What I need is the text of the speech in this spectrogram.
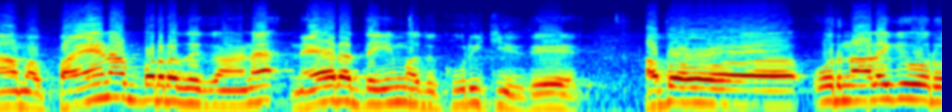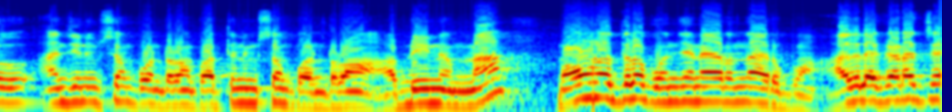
நாம் பயணப்படுறதுக்கான நேரத்தையும் அது குறிக்குது. அப்போ ஒரு நாளைக்கு ஒரு அஞ்சு நிமிஷம் பண்ணுறோம் பத்து நிமிஷம் பண்ணுறோம் அப்படின்னம்னா மௌனத்தில் கொஞ்ச நேரம் தான் இருப்போம். அதில் கிடச்ச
